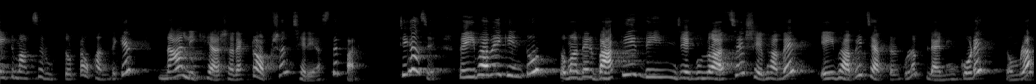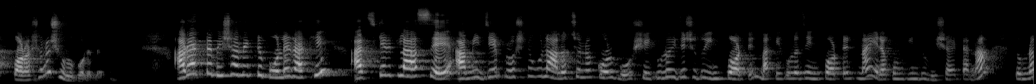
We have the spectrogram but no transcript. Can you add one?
এইট মার্কসের উত্তরটা ওখান থেকে না লিখে আসার একটা অপশন ছেড়ে আসতে পারে। ঠিক আছে? তো এইভাবেই কিন্তু তোমাদের বাকি দিন যেগুলো আছে সেভাবে এইভাবেই চ্যাপ্টারগুলো প্ল্যানিং করে তোমরা পড়াশোনা শুরু করে দেবে। আরও একটা বিষয় আমি একটু বলে রাখি। আজকের ক্লাসে আমি যে প্রশ্নগুলো আলোচনা করব, সেগুলোই যে শুধু ইম্পর্টেন্ট বাকিগুলো যে ইম্পর্টেন্ট না, এরকম কিন্তু বিষয়টা না। তোমরা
